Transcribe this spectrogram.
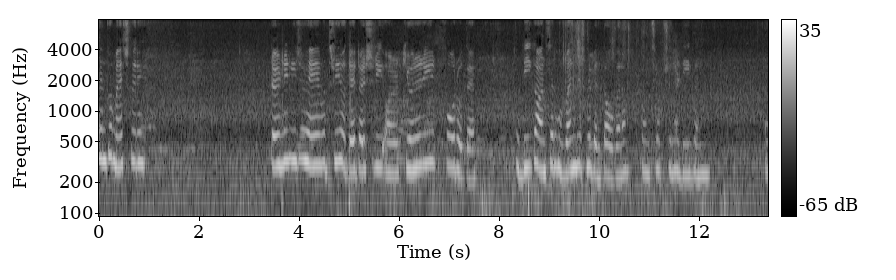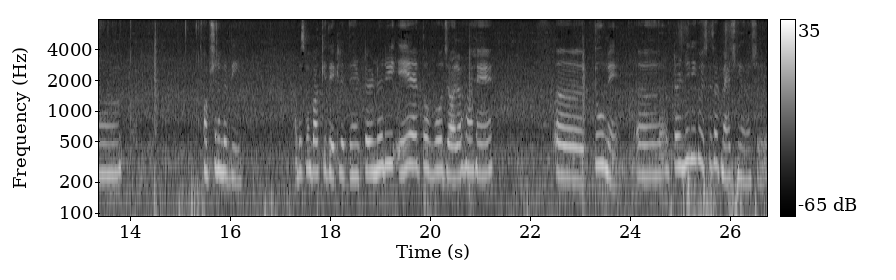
इनको मैच करें. टर्नरी जो है, वो थ्री होता है टर्शरी और क्यूनरी फोर होता है। तो डी का आंसर वन जिसमें बनता होगा ना। कौन सी ऑप्शन है D one option number B अब इसमें बाकी देख लेते हैं। टर्नरी ए है तो वो जा रहा है टू में। टर्नरी को इसके साथ मैच नहीं होना चाहिए।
